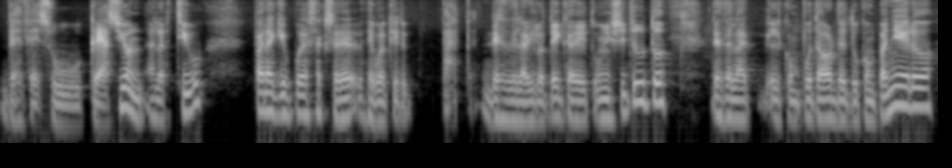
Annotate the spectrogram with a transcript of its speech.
desde su creación al archivo, para que puedas acceder desde cualquier parte, desde la biblioteca de tu instituto, desde el computador de tu compañero,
